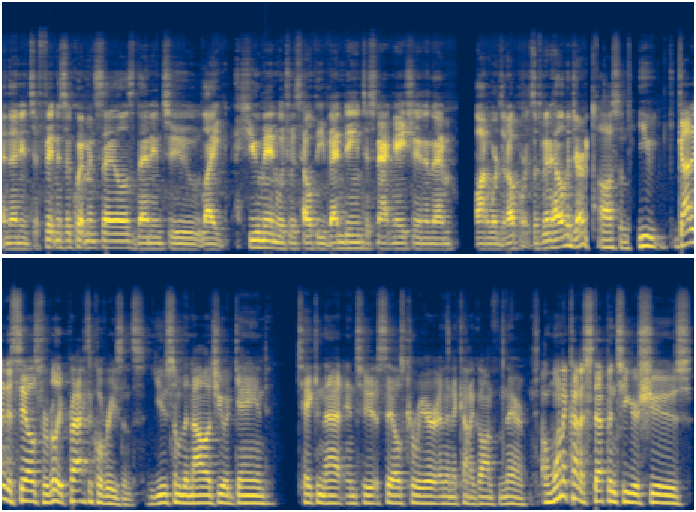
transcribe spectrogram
And then into fitness equipment sales, then into like human, which was healthy vending to Snack Nation, and then onwards and upwards. So it's been a hell of a journey. Awesome. You got into sales for really practical reasons. Use some of the knowledge you had gained, taken that into a sales career, and then it kind of gone from there. I want to kind of step into your shoes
